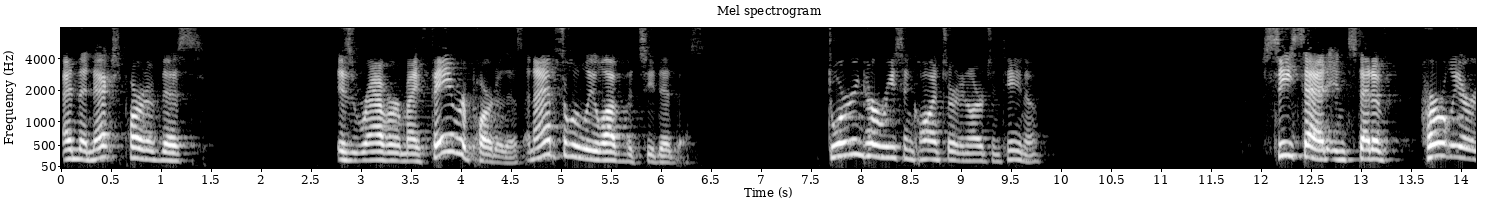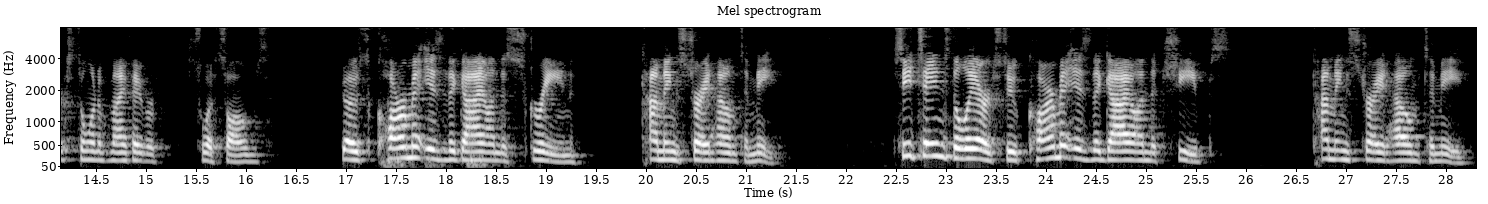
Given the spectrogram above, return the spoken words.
And the next part of this is rather my favorite part of this, and I absolutely love that she did this. During her recent concert in Argentina, she said instead of her lyrics to one of my favorite Swift songs, goes, Karma is the guy on the screen coming straight home to me. She changed the lyrics to Karma is the guy on the Chiefs coming straight home to me.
